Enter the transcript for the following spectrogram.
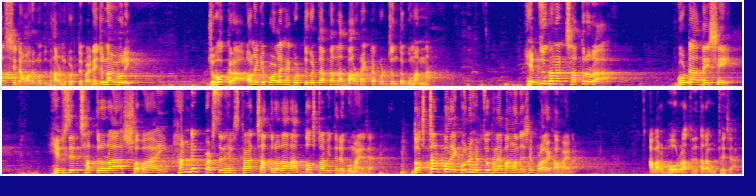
আজ সেটা আমাদের মধ্যে ধারণ করতে পারি না। এই জন্য আমি বলি, যুবকরা, অনেকে পড়ালেখা করতে করতে আপনার রাত বারোটা একটা পর্যন্ত ঘুমান না। হেফজুখানার ছাত্ররা গোটা দেশে হেফজের ছাত্ররা সবাই হান্ড্রেড পার্সেন্ট হেফজখানার ছাত্ররা রাত দশটার ভিতরে ঘুমায় যায়। দশটার পরে কোনো হেফজুখানায় বাংলাদেশে পড়ালেখা হয় না। আবার ভোর রাত্রে তারা উঠে যায়।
